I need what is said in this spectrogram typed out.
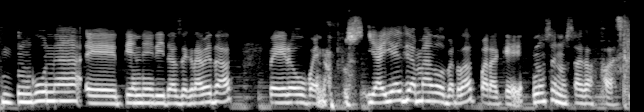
ninguna eh, tiene heridas de gravedad, pero bueno, pues y ahí el llamado, ¿verdad? Para que no se nos haga fácil.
